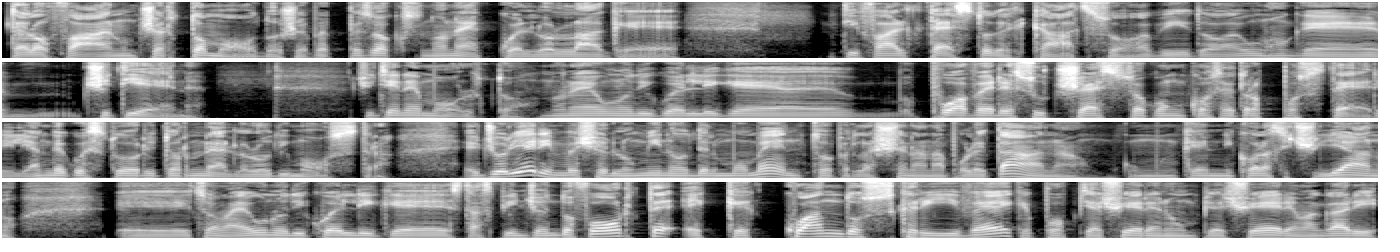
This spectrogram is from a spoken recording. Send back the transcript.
te lo fa in un certo modo. Cioè Peppe Sox non è quello là che ti fa il testo del cazzo capito? È uno che ci tiene ci tiene molto, non è uno di quelli che eh, può avere successo con cose troppo sterili, anche questo ritornello lo dimostra. E Giolieri invece è l'omino del momento per la scena napoletana, anche Nicola Siciliano, e, insomma è uno di quelli che sta spingendo forte e che quando scrive, che può piacere o non piacere, magari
